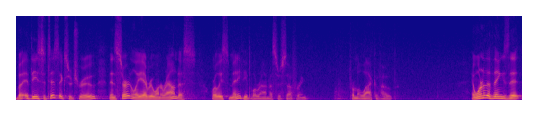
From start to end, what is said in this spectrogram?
But if these statistics are true, then certainly everyone around us, or at least many people around us, are suffering from a lack of hope. And one of the things that,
